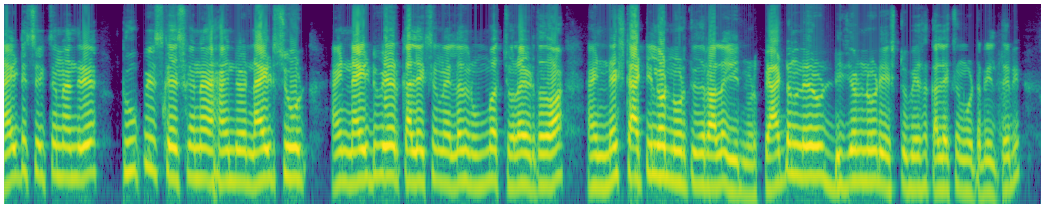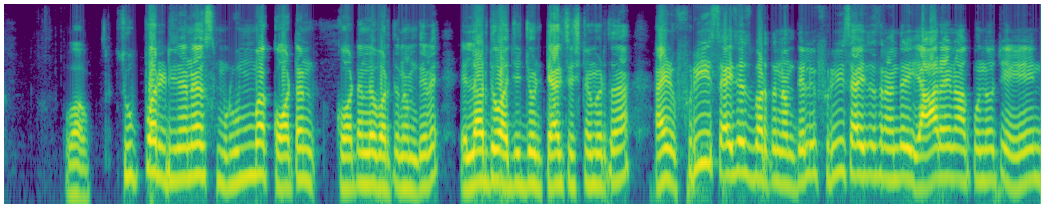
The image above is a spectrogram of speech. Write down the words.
ನೈಟಿ ಸೆಕ್ಷನ್ ಅಂದ್ರೆ two piece section and night suit and night wear collection ಎಲ್ಲ ತುಂಬ ಚಲೋ ಇರ್ತದ. ಆ್ಯಂಡ್ ನೆಕ್ಸ್ಟ್ ಆರ್ಟಿಲ್ ನೋಡ್ತಿದ್ರಲ್ಲ, ಇದು ನೋಡಿ ಪ್ಯಾಟರ್ನ್ ಡಿಸೈನ್ ನೋಡಿ ಎಷ್ಟು ಬೇಸ ಕಲೆಕ್ಷನ್ ಕೊಟ್ಟರೆ ಇರ್ತೀರಿ ವಾವ್ ಸೂಪರ್ ಡಿಸೈನರ್ಸ್ ತುಂಬ ಕಾಟನ್ ಕಾಟನ್ಲೇ ಬರ್ತದೆ ನಮ್ದೇಲಿ ಎಲ್ಲರದು ಅಜ್ಜಿಜ್ ಒಂದು ಟ್ಯಾಗ್ ಸಿಸ್ಟಮ್ ಇರ್ತದೆ. ಆ್ಯಂಡ್ ಫ್ರೀ ಸೈಜಸ್ ಬರ್ತದೆ ನಮ್ದೇಲಿ ಫ್ರೀ ಸೈಜಸ್ ಅಂದರೆ ಯಾರೇನು ಹಾಕೊಂಡು ಏನು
